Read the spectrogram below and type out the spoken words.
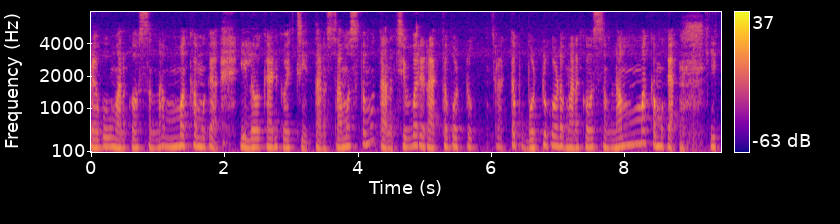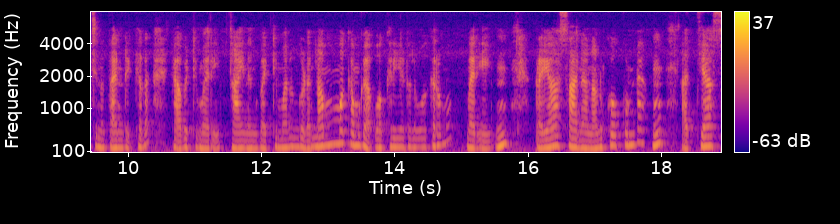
ప్రభువు మన కోసం నమ్మకముగా ఈ లోకానికి వచ్చి తన సమస్తము తన చివరి రక్తబొట్టు రక్తపు బొట్టు కూడా మన కోసం నమ్మకముగా ఇచ్చిన తండ్రి కదా. కాబట్టి మరి ఆయనను బట్టి మనం కూడా నమ్మకంగా ఒకరి ఎడల ఒకరము మరి ప్రయాసాన్ని ప్రయాస అని అనుకోకుండా అత్యాస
